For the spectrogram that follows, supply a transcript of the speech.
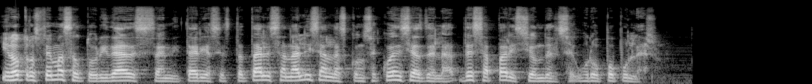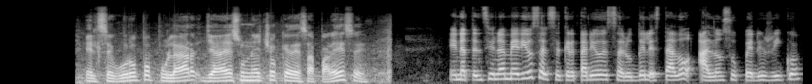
Y en otros temas, autoridades sanitarias estatales analizan las consecuencias de la desaparición del Seguro Popular el Seguro Popular ya es un hecho que desaparece. En atención a medios, el secretario de Salud del Estado, Alonso Pérez Rico,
